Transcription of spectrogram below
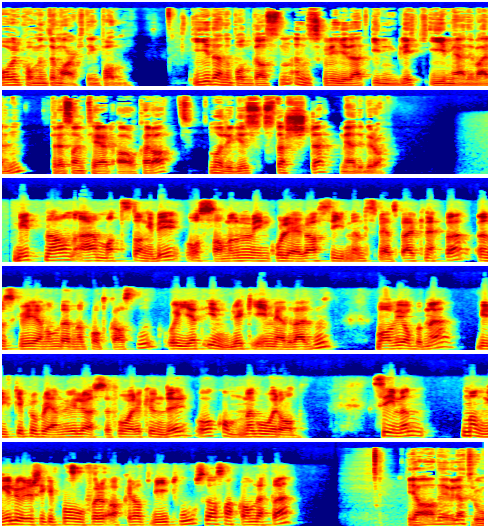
og velkommen til Marketingpodden. I denne podkasten ønsker vi å gi deg et innblikk i medieverdenen, presentert av Karat, Norges største mediebyrå. Mitt navn er Mats Stangeby, og sammen med min kollega Simen Smedsberg Kneppe ønsker vi gjennom denne podkasten å gi et innblikk i medieverdenen, hva vi jobber med, hvilke problemer vi løser for våre kunder, og komme med gode råd. Simen, mange lurer sikkert på hvorfor akkurat vi to skal snakke om dette. Ja, det vil jeg tro.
